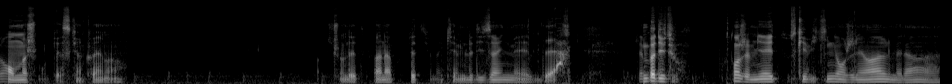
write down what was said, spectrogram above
vraiment moche mon casque hein, quand même. Hein. Enfin, je suis d'être fan, hein. peut-être qu'il y en a qui aiment le design, mais je l'aime pas du tout. Pourtant j'aime bien tout ce qui est viking en général, mais là... Euh,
